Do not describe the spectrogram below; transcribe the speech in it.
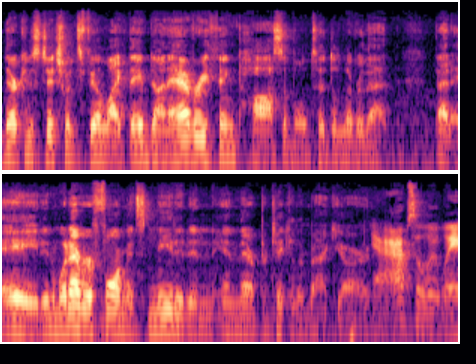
their constituents feel like they've done everything possible to deliver that that aid in whatever form it's needed in, in their particular backyard. Yeah, absolutely.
